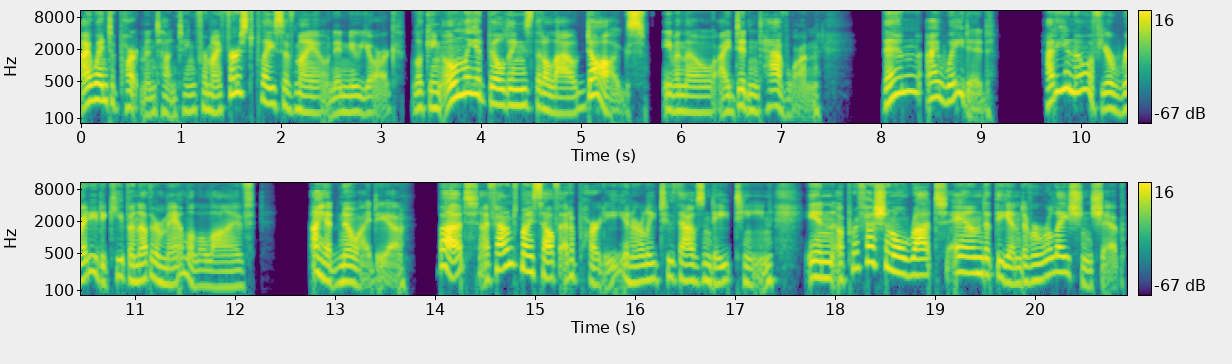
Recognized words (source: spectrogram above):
I went apartment hunting for my first place of my own in New York, looking only at buildings that allowed dogs, even though I didn't have one. Then I waited how do you know if you're ready to keep another mammal alive? I had no idea. But I found myself at a party in early 2018 in a professional rut and at the end of a relationship.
